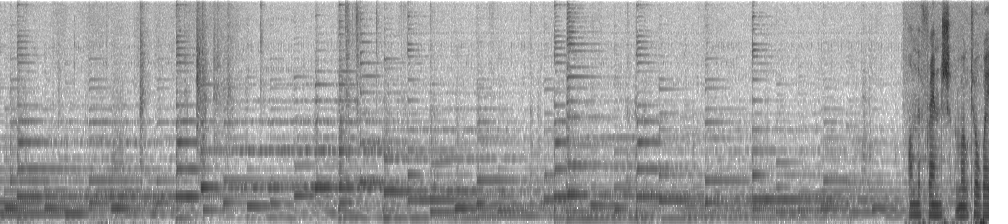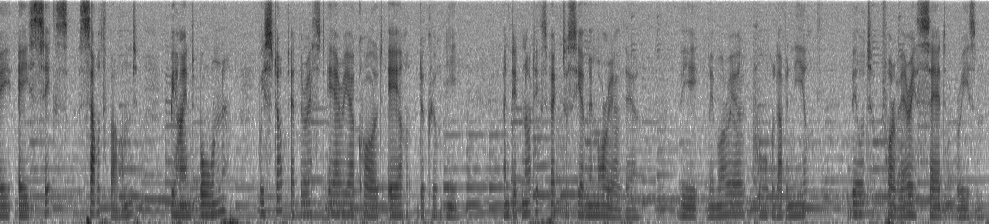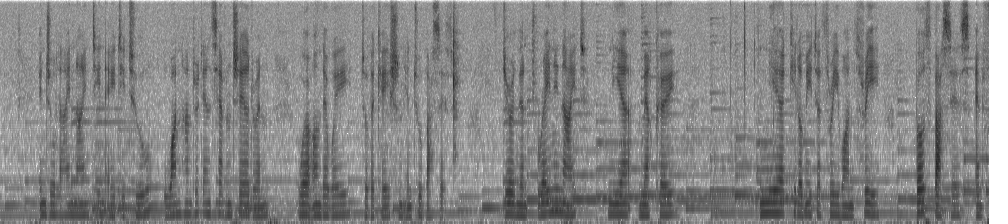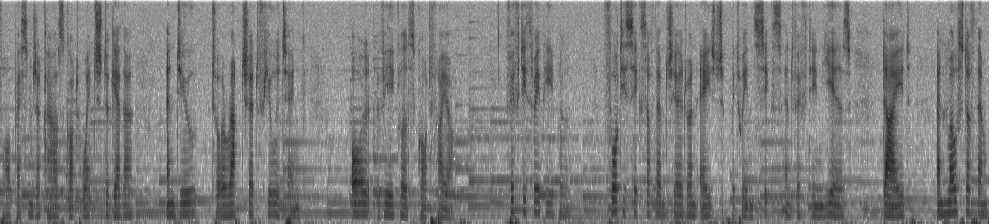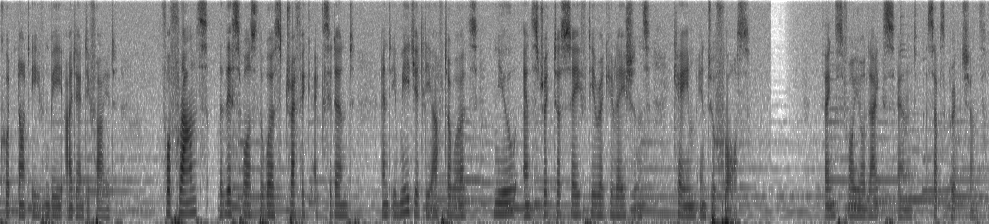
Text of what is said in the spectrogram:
On the French motorway A6 southbound behind Beaune, we stopped at the rest area called Aire de Curny and did not expect to see a memorial there. The Memorial pour l'Avenir, built for a very sad reason. In July 1982, 107 children were on their way to vacation in two buses. During the rainy night near Merceuil, near kilometer 313, both buses and four passenger cars got wedged together and due to a ruptured fuel tank, all vehicles caught fire. 53 people 46 of them children aged between 6 and 15 years died and most of them could not even be identified. For France, this was the worst traffic accident and immediately afterwards new and stricter safety regulations came into force. Thanks for your likes and subscriptions.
